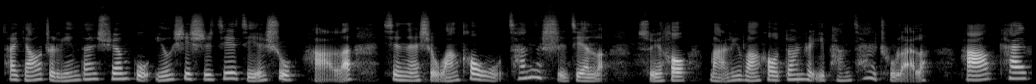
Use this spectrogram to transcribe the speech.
她摇着铃铛宣布：“游戏时间结束。好了，现在是王后午餐的时间了。”随后，玛丽王后端着一盘菜出来了。好，开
